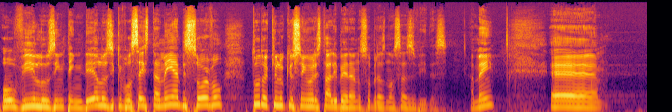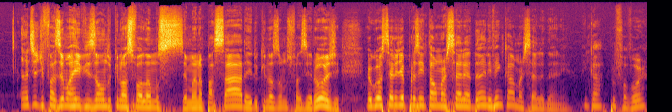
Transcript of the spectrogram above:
ouvi-los, entendê-los e que vocês também absorvam tudo aquilo que o Senhor está liberando sobre as nossas vidas. Amém? É, antes de fazer uma revisão do que nós falamos semana passada e do que nós vamos fazer hoje, eu gostaria de apresentar o Marcelo e a Dani. Vem cá, Marcelo e a Dani. Vem cá, por favor.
